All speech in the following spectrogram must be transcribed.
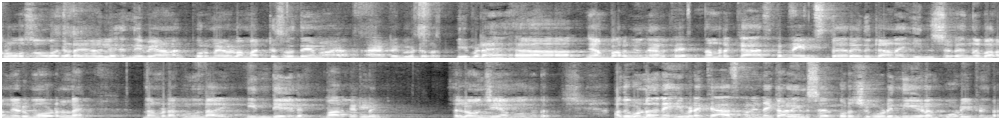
ക്രോസ് ഓവർ ഘടകങ്ങളിൽ എന്നിവയാണ് പുറമെയുള്ള മറ്റ് ശ്രദ്ധേയമായ ആട്രിബ്യൂട്ടുകൾ ഇവിടെ ഞാൻ പറഞ്ഞു നേരത്തെ നമ്മുടെ കാസ്പറിനെ ഇൻസ്പയർ ചെയ്തിട്ടാണ് ഇൻസ്റ്റർ എന്ന് പറഞ്ഞൊരു മോഡലിനെ നമ്മുടെ ഹുണ്ടായി ഇന്ത്യയിൽ മാർക്കറ്റിൽ ലോഞ്ച് ചെയ്യാൻ പോകുന്നത്. അതുകൊണ്ട് തന്നെ ഇവിടെ കാസ്പറിനേക്കാൾ ഇൻസ്റ്റർ കുറച്ചുകൂടി നീളം കൂടിയിട്ടുണ്ട്.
